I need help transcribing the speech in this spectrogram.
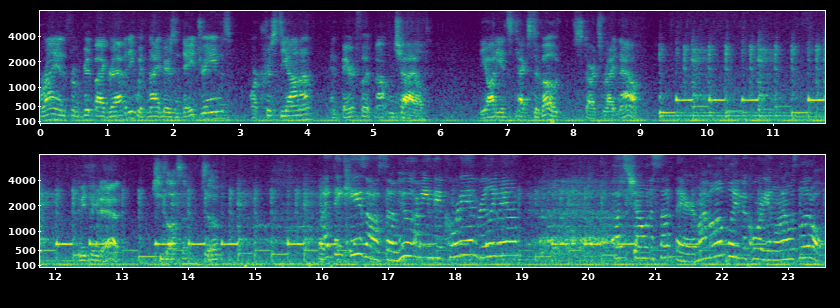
Brian from Goodbye Gravity with Nightmares and Daydreams, or Christiana and Barefoot Mountain Child? The audience text to vote starts right now. Anything to add? She's awesome. So I think he's awesome. Who? I mean, the accordion, really, man? That's showing us up there. My mom played an accordion when I was little.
